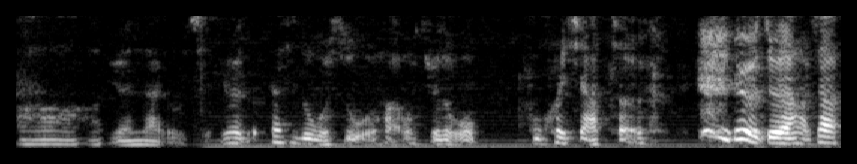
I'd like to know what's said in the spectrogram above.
哦，原来如此。因为但是如果是我的话，我觉得我不会下车，因为我觉得好像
